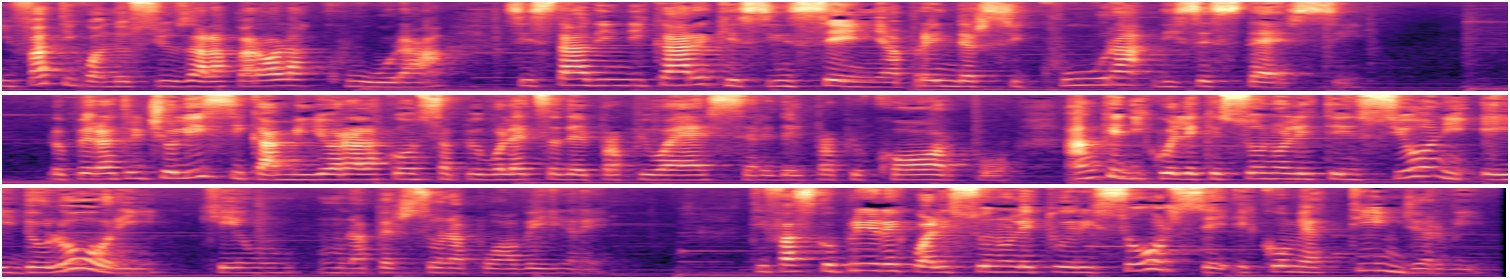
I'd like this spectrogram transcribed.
Infatti quando si usa la parola cura si sta ad indicare che si insegna a prendersi cura di se stessi. L'operatrice olistica migliora la consapevolezza del proprio essere, del proprio corpo, anche di quelle che sono le tensioni e i dolori che un, una persona può avere. Ti fa scoprire quali sono le tue risorse e come attingervi.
